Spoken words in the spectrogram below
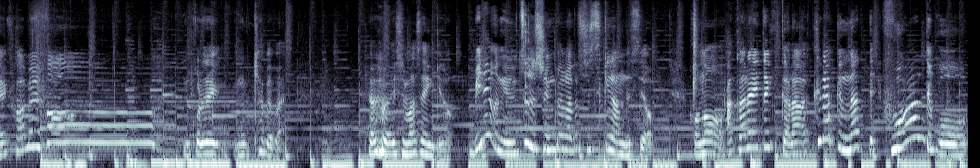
メカメハーこれでもうキャベバイ。キャベバイしませんけど。ビデオに映る瞬間が私好きなんですよ。この明るい時から暗くなってふわーんってこう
